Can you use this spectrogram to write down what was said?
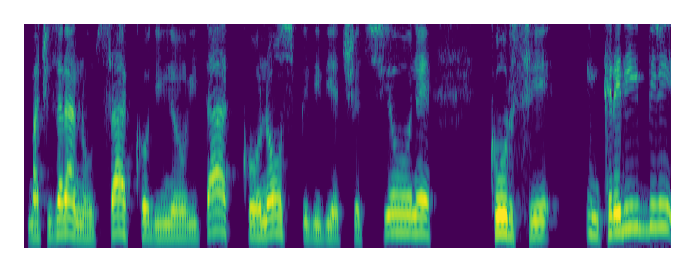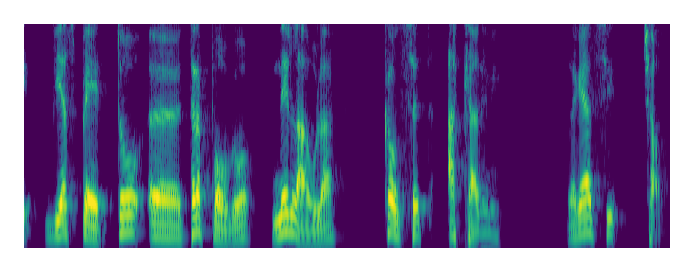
ma ci saranno un sacco di novità con ospiti di eccezione, corsi incredibili. Vi aspetto eh, tra poco nell'aula Concept Academy. Ragazzi, ciao.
